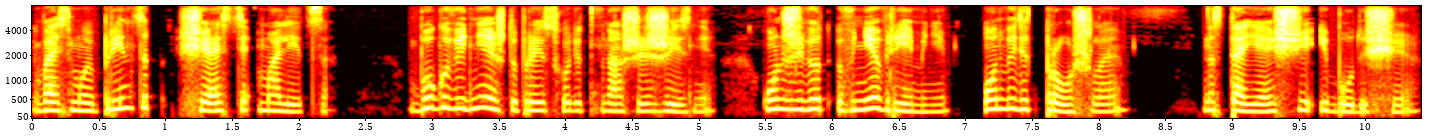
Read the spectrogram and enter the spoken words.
Восьмой принцип – счастье молиться. Богу виднее, что происходит в нашей жизни. Он живет вне времени. Он видит прошлое, настоящее и будущее.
